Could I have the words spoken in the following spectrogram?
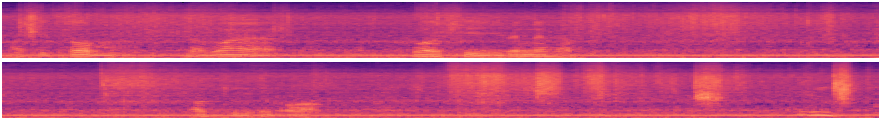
เอาไปต้มแบบว่าตัวขี่เป็นนะครับเอาขี่มันออกอุ้ยปิดฝาเลย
